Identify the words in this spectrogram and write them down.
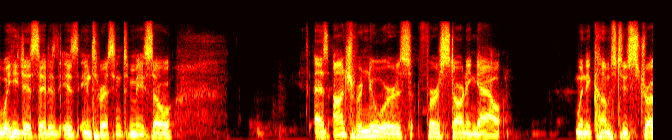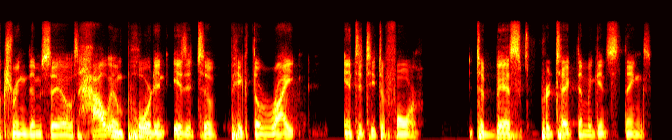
what he just said is, is interesting to me. So, as entrepreneurs first starting out, when it comes to structuring themselves, how important is it to pick the right entity to form to best protect them against things?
